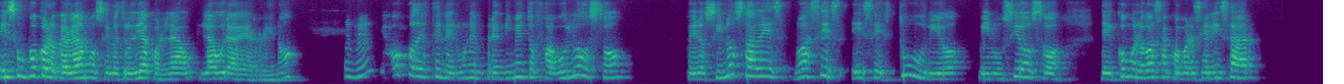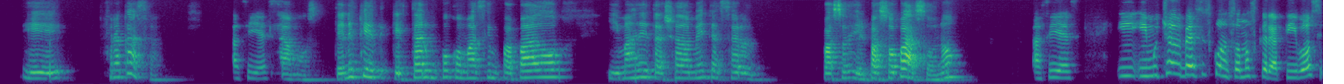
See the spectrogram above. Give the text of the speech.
es un poco lo que hablábamos el otro día con Laura R, ¿no? Vos podés tener un emprendimiento fabuloso, pero si no sabes, no haces ese estudio minucioso de cómo lo vas a comercializar, eh, fracasa. Así es. Digamos, tenés que, estar un poco más empapado y más detalladamente hacer el paso a paso, ¿no? Así es. Y, muchas veces cuando somos creativos,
